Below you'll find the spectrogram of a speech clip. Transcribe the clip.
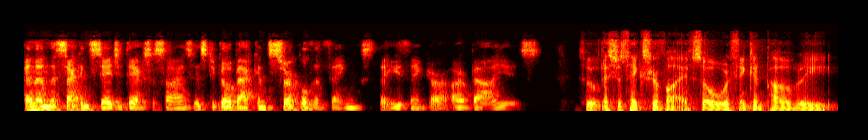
And then the second stage of the exercise is to go back and circle the things that you think are our values. So let's just take survive. So we're thinking probably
